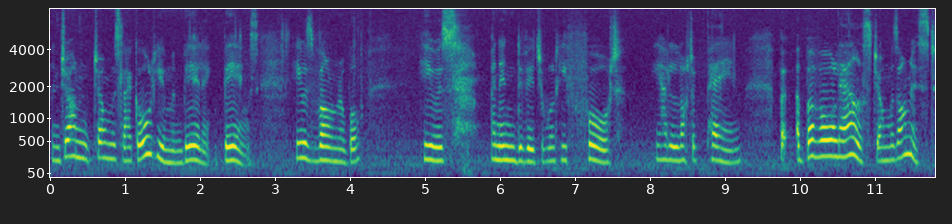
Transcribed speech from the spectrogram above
And John, John was like all human being, beings. He was vulnerable. He was an individual. He fought. He had a lot of pain. But above all else, John was honest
